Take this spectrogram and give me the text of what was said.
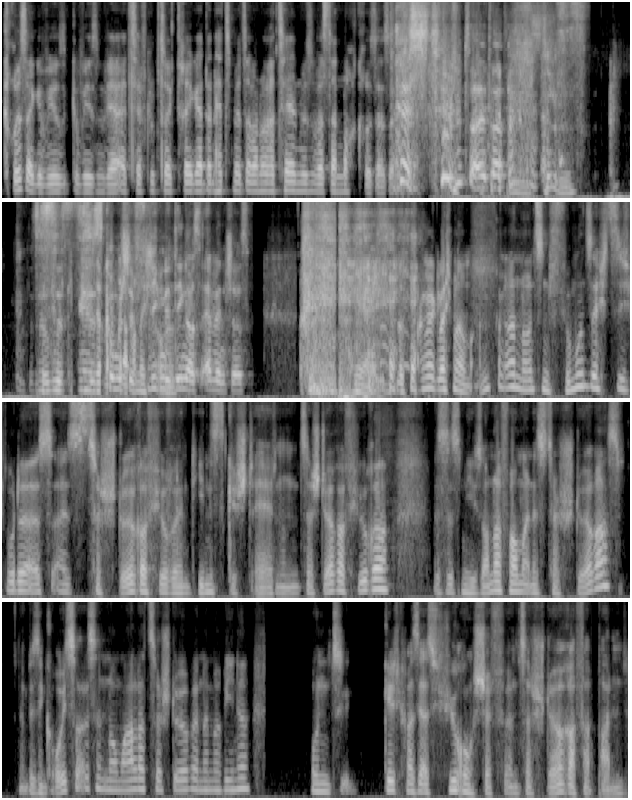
größer gew gewesen wäre als der Flugzeugträger, dann hättest du mir jetzt aber noch erzählen müssen, was dann noch größer sein Das stimmt, Alter. Das ist, das ist dieses komische fliegende Ding aus Avengers. Ja, das fangen wir gleich mal am Anfang an. 1965 wurde es als Zerstörerführer in Dienst gestellt. Und ein Zerstörerführer, das ist die Sonderform eines Zerstörers, ein bisschen größer als ein normaler Zerstörer in der Marine und gilt quasi als Führungsschiff für einen Zerstörerverband.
